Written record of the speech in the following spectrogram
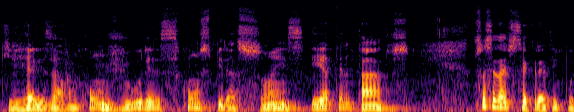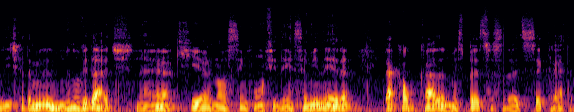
que realizavam conjuras, conspirações e atentados. Sociedade secreta em política também não é uma novidade. Né? Aqui a nossa Inconfidência Mineira era calcada numa espécie de sociedade secreta.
